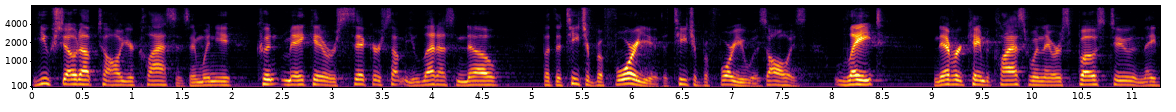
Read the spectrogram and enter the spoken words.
you showed up to all your classes. And when you couldn't make it or sick or something, you let us know. But the teacher before you, the teacher before you was always late, never came to class when they were supposed to, and they,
